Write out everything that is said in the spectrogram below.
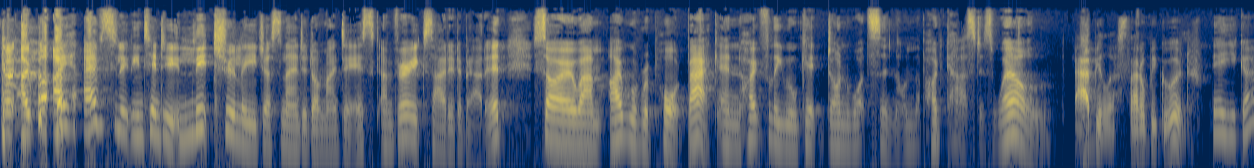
I, I, I absolutely intend to. It literally just landed on my desk. I'm very excited about it. So um, I will report back and hopefully we'll get Don Watson on the podcast as well. Fabulous. That'll be good. There you go.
